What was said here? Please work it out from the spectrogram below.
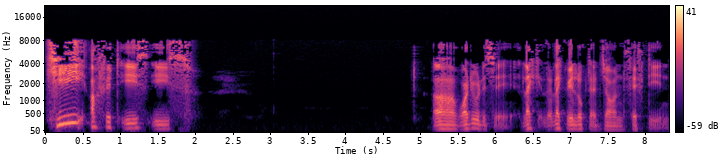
key of it is, is uh, what would you say? Like, like we looked at John 15.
